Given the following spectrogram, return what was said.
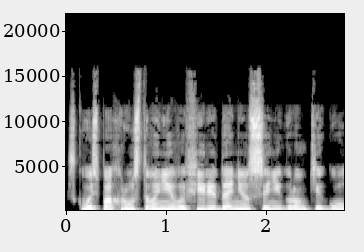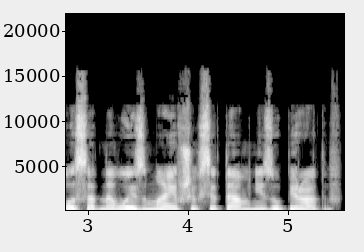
Сквозь похрустывание в эфире донесся негромкий голос одного из маявшихся там внизу пиратов.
